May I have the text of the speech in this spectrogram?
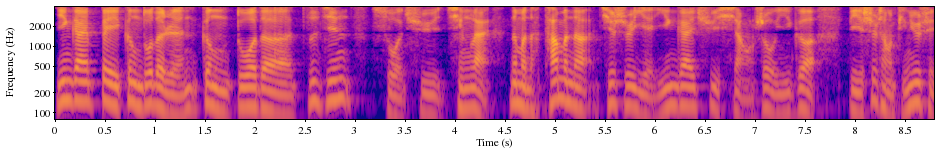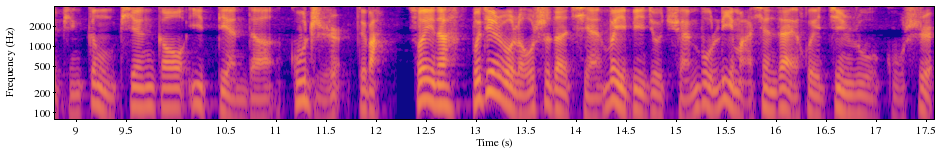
应该被更多的人、更多的资金所去青。睐，那么呢，他们呢，其实也应该去享受一个比市场平均水平更偏高一点的估值，对吧？所以呢，不进入楼市的钱未必就全部立马现在会进入股市。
